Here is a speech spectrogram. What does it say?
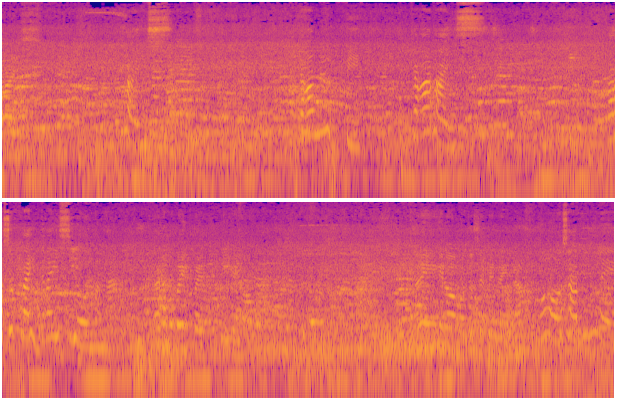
rice. Rice. Tsaka milk tea. Tsaka rice. Kaso fried rice yun. Ano mo ba yung fried tea kinawa mo? Ano yung kinawa mo to? 7 na? Oo, sabi mo eh.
